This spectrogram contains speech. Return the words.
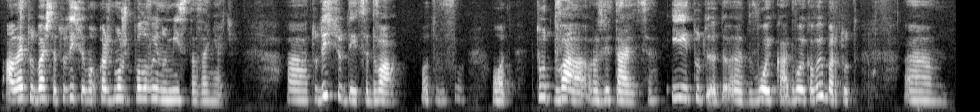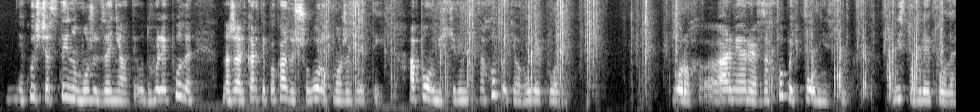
але тут, бачите, туди сюди кажуть, можуть половину міста зайняти. Туди-сюди це два. От, от. Тут два розлітаються. І тут е, е, двойка. Двойка вибор тут е, якусь частину можуть зайняти. От Гуляйполе, на жаль, карти показують, що ворог може зайти. А повністю він захопить Гуляйполе. Ворог, е, армія РФ захопить повністю місто Гуляйполе.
